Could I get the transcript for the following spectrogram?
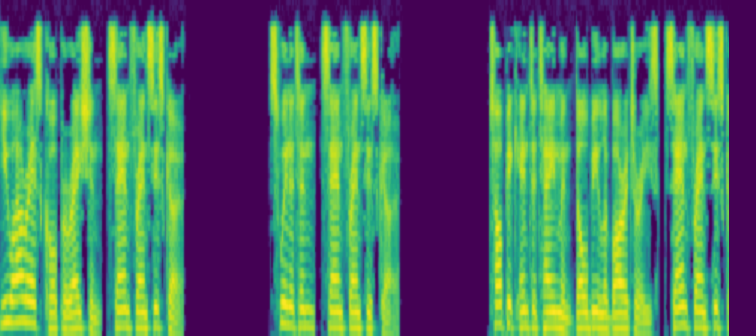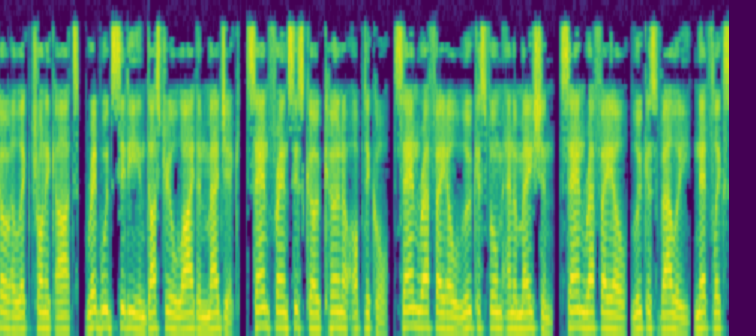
URS Corporation, San Francisco. Swinerton, San Francisco Topic entertainment Dolby Laboratories, San Francisco Electronic Arts, Redwood City Industrial Light and Magic, San Francisco Kerner Optical, San Rafael Lucasfilm Animation, San Rafael Lucas Valley Netflix,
